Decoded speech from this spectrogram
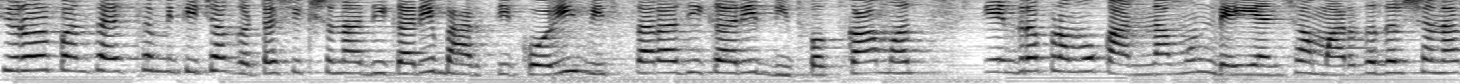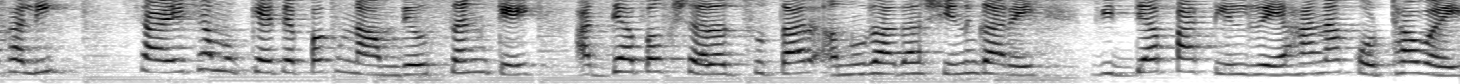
शिरोळ पंचायत समितीच्या गटशिक्षणाधिकारी भारती कोळी विस्ताराधिकारी दीपक कामत केंद्र प्रमुख अण्णा मुंडे यांच्या मार्गदर्शनाखाली शाळेच्या मुख्याध्यापक नामदेव सनके अध्यापक शरद सुतार अनुराधा शिनगारे विद्या पाटील रेहाना कोठावळे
